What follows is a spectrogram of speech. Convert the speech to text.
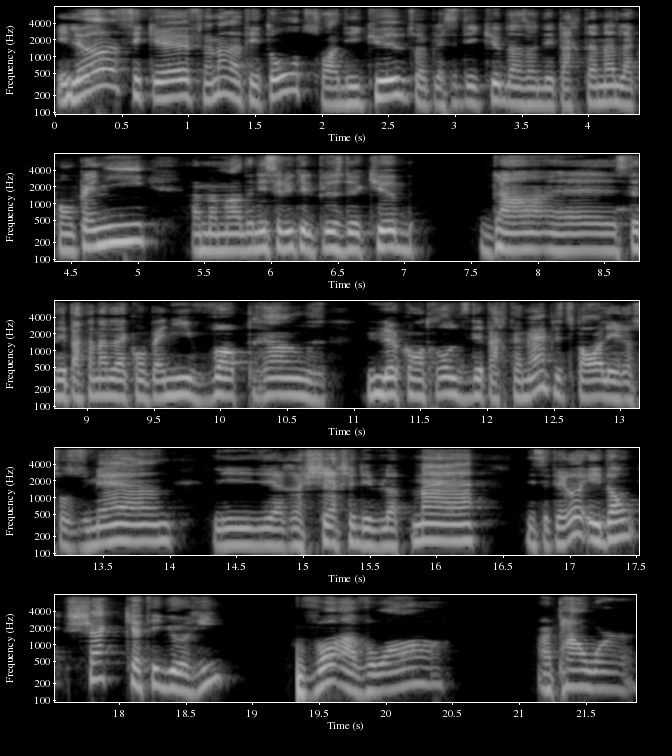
Et là, c'est que finalement, dans tes tours, tu vas avoir des cubes, tu vas placer tes cubes dans un département de la compagnie. À un moment donné, celui qui a le plus de cubes dans euh, ce département de la compagnie va prendre le contrôle du département. Puis tu peux avoir les ressources humaines, les, les recherches et développement, etc. Et donc, chaque catégorie va avoir un power.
